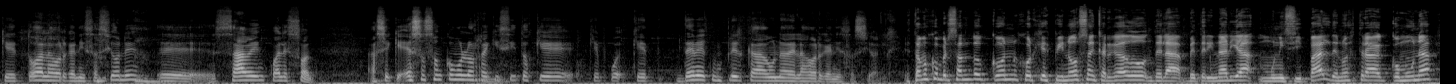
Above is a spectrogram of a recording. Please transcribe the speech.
que todas las organizaciones eh, saben cuáles son. Así que esos son como los mm. requisitos que, debe cumplir cada una de las organizaciones. Estamos conversando con Jorge Espinosa, encargado de la veterinaria municipal de nuestra comuna.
